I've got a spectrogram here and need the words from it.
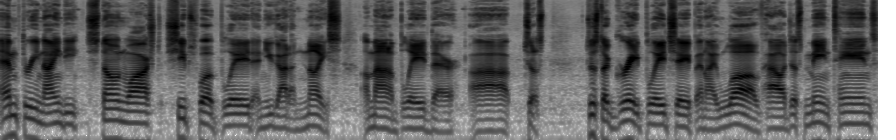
M390 stonewashed sheep's foot blade and you got a nice amount of blade there. Uh, just just a great blade shape and I love how it just maintains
